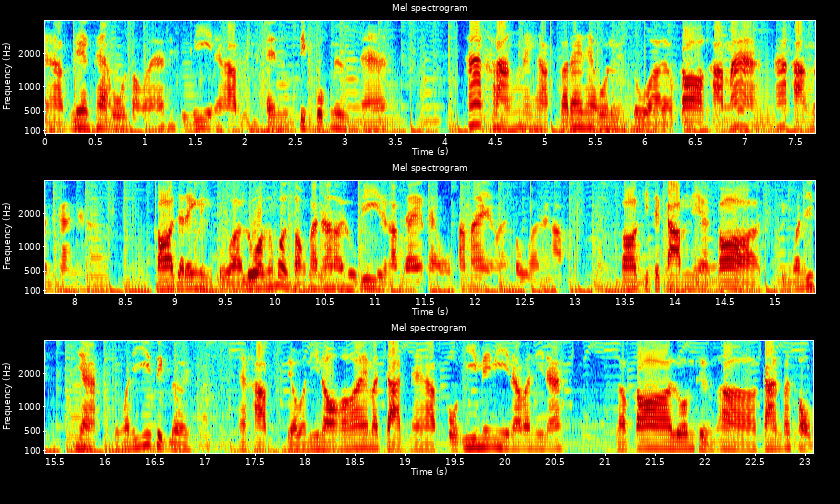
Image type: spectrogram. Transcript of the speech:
นะครับ เรียกแทโอ250บีนะครับ เป็น 10บวก1นะฮะ5ครั้งนะครับ ก็ได้แทโอ1ตัว แล้วก็คาม่า5ครั้งเหมือนกันนะครับก็จะได้ 1 ตัวรวมทั้งหมด 2,500 รูบี้นะครับได้แทโอคาม่าอย่างละตัวนะครับ ก็กิจกรรมเนี่ยก็ถึงวันที่เนี่ยถึงวันที่ 20 เลยนะครับ เดี๋ยววันนี้น้องเขาให้มาจัดนะครับโคอี้ไม่มีนะวันนี้นะ แล้วก็รวมถึงเอ่อการผสม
